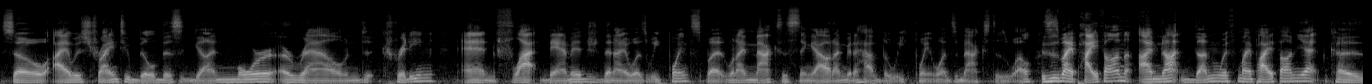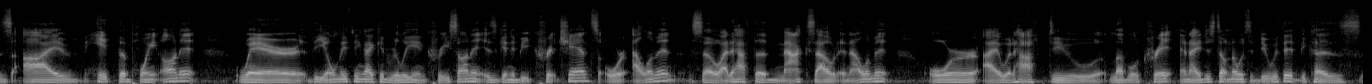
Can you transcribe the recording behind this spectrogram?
So I was trying to build this gun more around critting and flat damage than I was weak points. But when I max this thing out, I'm going to have the weak point ones maxed as well. This is my Python. I'm not done with my Python yet because I've hit the point on it where the only thing I could really increase on it is going to be crit chance or element. So I'd have to max out an element or I would have to level crit and I just don't know what to do with it because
